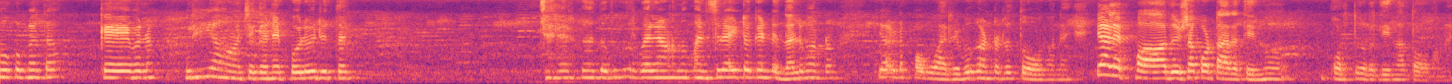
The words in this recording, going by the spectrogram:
നോക്കുമ്പോൾ എന്താ കേവലം ഒരു യാചകനെ പോലെ ഒരുത്തൻ. ചിലർക്ക് അത് ദുർബലാണെന്ന് മനസ്സിലായിട്ടൊക്കെ ഉണ്ട്. എന്നാലും പറഞ്ഞു ഇയാളുടെ ഇപ്പോൾ വരവ് കണ്ടിട്ട് തോന്നണേ. ഇയാളെ പാദുഷ കൊട്ടാരത്തിൽ നിന്ന് പുറത്ത് എന്നാൽ തോന്നണേ.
